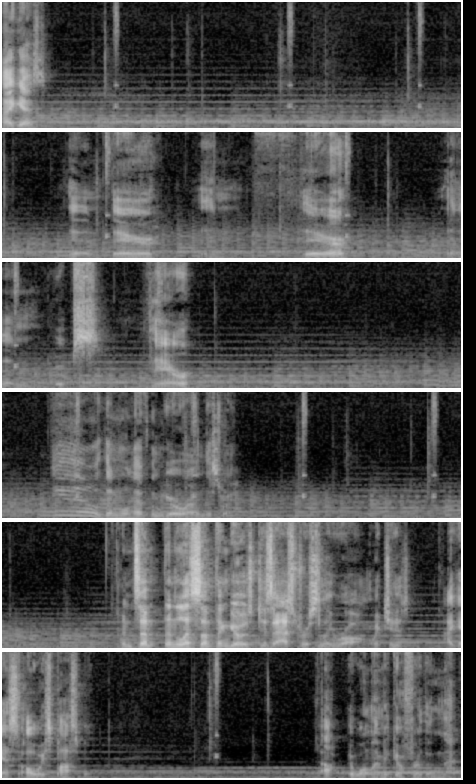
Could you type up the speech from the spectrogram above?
I guess. Then there, then there, then, whoops, there. Yeah, then we'll have them go around this way. And some, unless something goes disastrously wrong, which is, I guess, always possible. Oh, it won't let me go further than that.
